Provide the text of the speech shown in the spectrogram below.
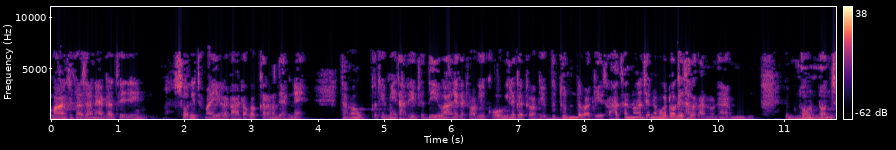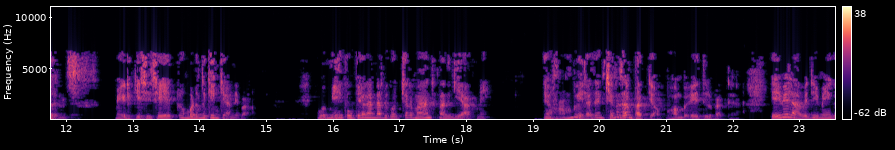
මානසික අසහනයක් ගත්තේ සෝරි තමයි ඒකට කාටවත් කරන්න දෙයක් නැහැ. තම උප්පතේ මේ ශරීර දේවාලයකට වගේ කෝවිලකට වගේ බුදුන්ව වගේ සහතන් වහන්සේ නමකට වගේ සලකන්න ඕනේ. no nonsense. මේකට කිසිසේත් උඹට දෙකින් කියන්න එපා. ඔබ මේක උපය ගන්න අපි කොච්චර මහන්සියද කියාක් මේ. දැන් හම්බ වෙලා දැන් ක්ෂණ සම්පත්තිය හම්බ ඒ දිරපත්තය. ඒ වෙලාවේදී මේක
